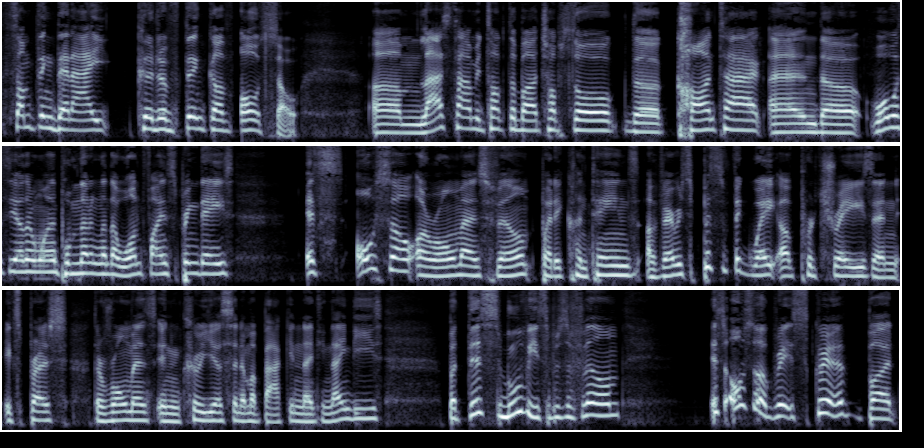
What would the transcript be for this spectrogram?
something that I could have think of also. Um, last time we talked about Chopstock, the contact, and uh, what was the other one? 봄날은 간다, One Fine Spring Days. It's also a romance film, but it contains a very specific way of portrays and express the romance in Korea cinema back in 1990s. But this movie, specific film, it's also a great script, but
